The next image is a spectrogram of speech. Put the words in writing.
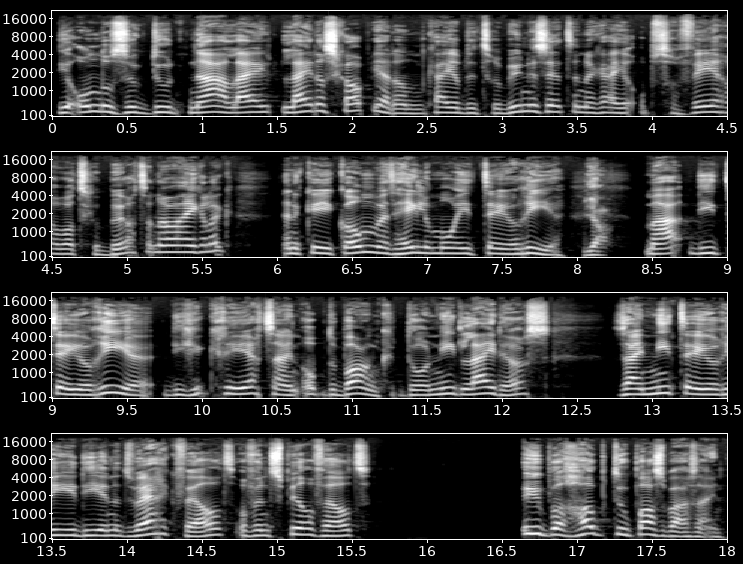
die onderzoek doet naar lei- leiderschap, ja, dan ga je op de tribune zitten en dan ga je observeren wat gebeurt er nou eigenlijk. En dan kun je komen met hele mooie theorieën. Ja, Maar die theorieën die gecreëerd zijn op de bank door niet-leiders, zijn niet theorieën die in het werkveld of in het speelveld überhaupt toepasbaar zijn.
